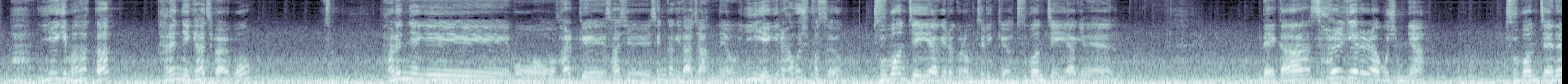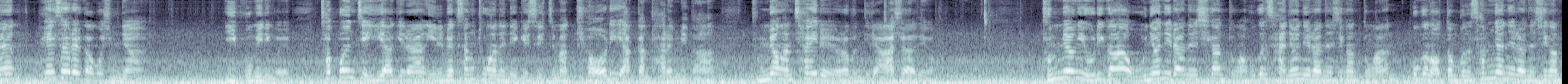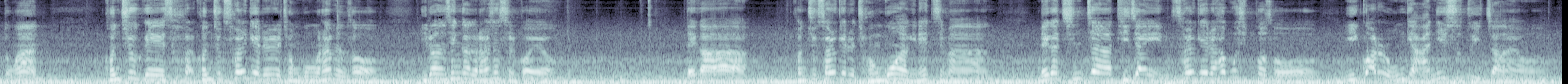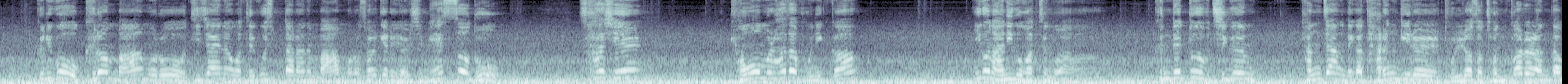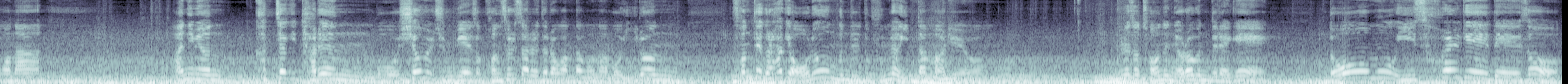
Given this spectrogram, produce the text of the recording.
아, 이 얘기만 할까? 다른 얘기 하지 말고 다른 얘기 뭐 할 게 사실 생각이 나지 않네요. 이 얘기를 하고 싶었어요. 두 번째 이야기를 그럼 드릴게요. 두 번째 이야기는 내가 설계를 하고 싶냐? 두 번째는 회사를 가고 싶냐? 이 고민인 거예요. 첫 번째 이야기랑 일맥상통하는 얘기일 수 있지만 결이 약간 다릅니다. 분명한 차이를 여러분들이 아셔야 돼요. 분명히 우리가 5년이라는 시간 동안 혹은 4년이라는 시간 동안 혹은 어떤 분은 3년이라는 시간 동안 건축의 설- 건축 설계를 전공을 하면서 이런 생각을 하셨을 거예요. 내가 건축 설계를 전공하긴 했지만 내가 진짜 디자인 설계를 하고 싶어서 이 과를 온 게 아닐 수도 있잖아요. 그리고 그런 마음으로 디자이너가 되고 싶다라는 마음으로 설계를 열심히 했어도 사실 경험을 하다 보니까 이건 아닌 것 같은 거야. 근데 또 지금 당장 내가 다른 길을 돌려서 전과를 한다거나 아니면 갑자기 다른 뭐 시험을 준비해서 건설사를 들어간다거나 뭐 이런 선택을 하기 어려운 분들도 분명히 있단 말이에요. 그래서 저는 여러분들에게 너무 이 설계에 대해서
